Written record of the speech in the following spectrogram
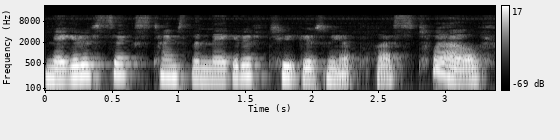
Negative 6 times the negative 2 gives me a plus 12.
